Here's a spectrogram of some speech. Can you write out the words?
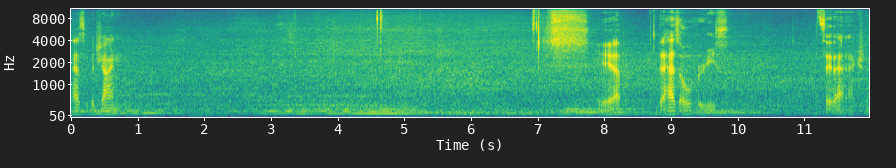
has a vagina. Yeah, that has ovaries. Say that actually.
